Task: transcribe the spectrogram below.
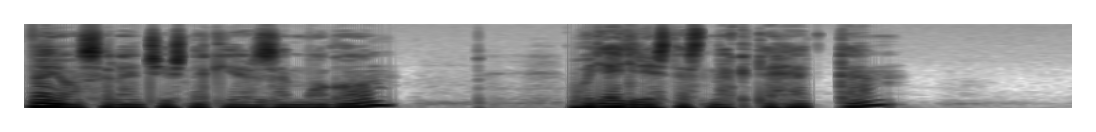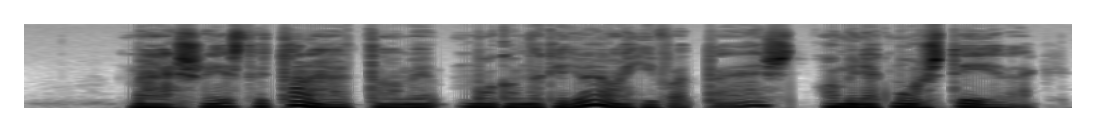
Nagyon szerencsésnek érzem magam, hogy egyrészt ezt megtehettem, Másrészt, hogy találtam magamnak egy olyan hivatást, aminek most élek,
